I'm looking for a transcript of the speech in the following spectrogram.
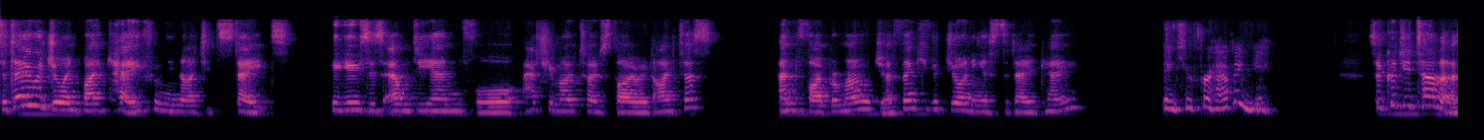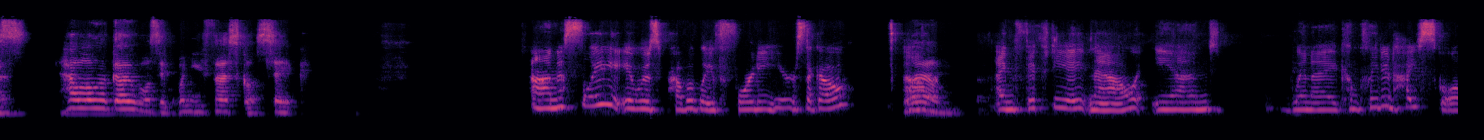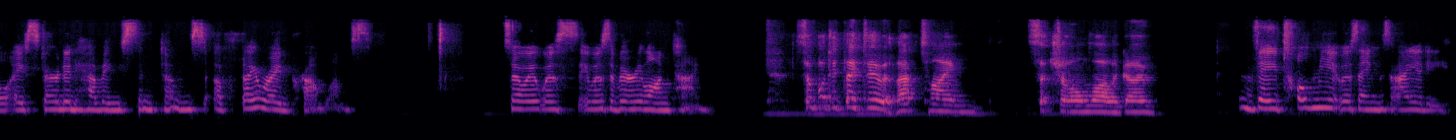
Today we're joined by Kay from the United States, who uses LDN for Hashimoto's thyroiditis and fibromyalgia. Thank you for joining us today, Kay. Thank you for having me. So, could you tell us how long ago was it when you first got sick? Honestly, it was probably 40 years ago. Wow. Um, I'm 58 now, and when I completed high school, I started having symptoms of thyroid problems. So it was it was a very long time. So what did they do at that time, such a long while ago? They told me it was anxiety.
